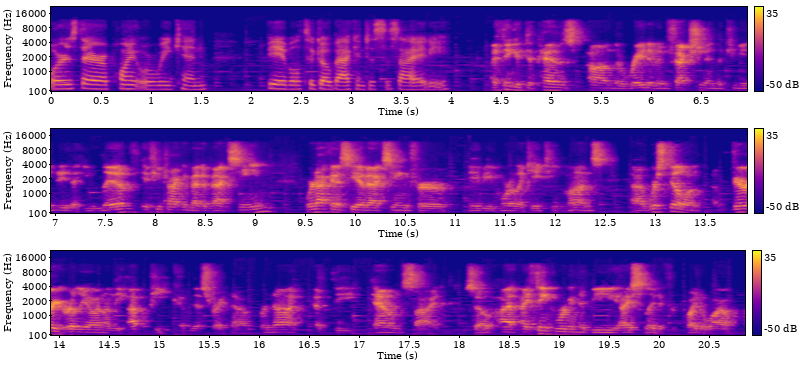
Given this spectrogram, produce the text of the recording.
or is there a point where we can be able to go back into society? I think it depends on the rate of infection in the community that you live. If you're talking about a vaccine, we're not going to see a vaccine for maybe more like 18 months. Uh, we're still very early on on the up peak of this right now. We're not at the downside. So I, I think we're going to be isolated for quite a while.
